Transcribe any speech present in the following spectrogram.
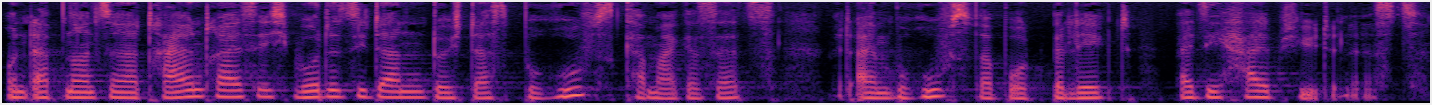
Und ab 1933 wurde sie dann durch das Berufskammergesetz mit einem Berufsverbot belegt, weil sie Halbjüdin ist.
